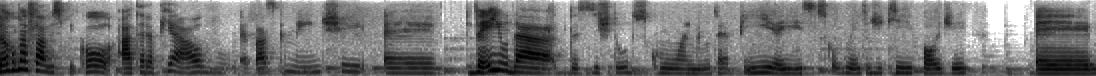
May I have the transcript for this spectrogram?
Então, como a Flávia explicou, a terapia-alvo é basicamente é, veio da, desses estudos com a imunoterapia e esse descobrimento de que pode é,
